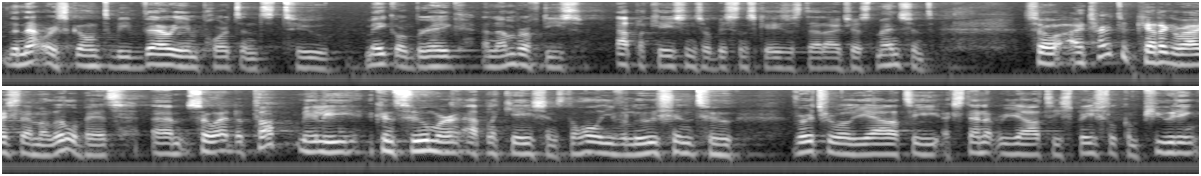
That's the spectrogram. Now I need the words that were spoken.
the network is going to be very important to make or break a number of these applications or business cases that I just mentioned. So I tried to categorize them a little bit. Um, so at the top, really consumer applications, the whole evolution to virtual reality, extended reality, spatial computing.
